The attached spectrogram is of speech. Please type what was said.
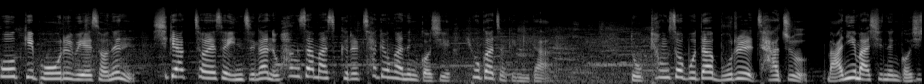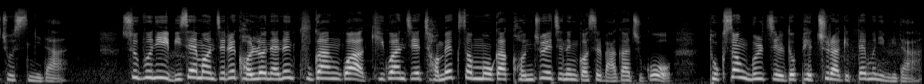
호흡기 보호를 위해서는 식약처에서 인증한 황사 마스크를 착용하는 것이 효과적입니다. 또 평소보다 물을 자주 많이 마시는 것이 좋습니다. 수분이 미세먼지를 걸러내는 구강과 기관지의 점액 선모가 건조해지는 것을 막아주고 독성 물질도 배출하기 때문입니다.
